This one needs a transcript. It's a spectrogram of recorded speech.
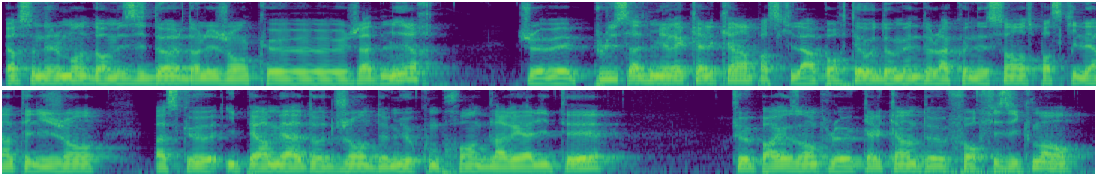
personnellement, dans mes idoles, dans les gens que j'admire, je vais plus admirer quelqu'un parce qu'il a apporté au domaine de la connaissance, parce qu'il est intelligent, parce qu'il permet à d'autres gens de mieux comprendre la réalité, que par exemple quelqu'un de fort physiquement.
